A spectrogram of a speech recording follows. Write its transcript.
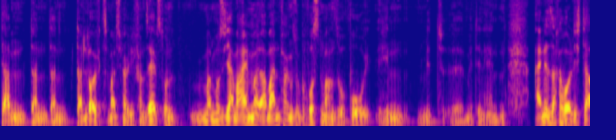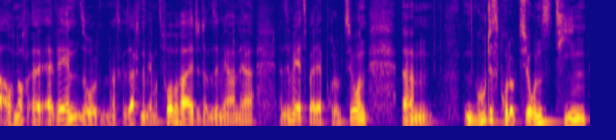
dann, dann, dann, dann läuft es manchmal wie von selbst. Und man muss sich einmal am Anfang so bewusst machen, so wohin mit, äh, mit den Händen. Eine Sache wollte ich da auch noch äh, erwähnen, so, du hast gesagt, wir haben uns vorbereitet, dann sind wir an der, dann sind wir jetzt bei der Produktion. Ähm, ein gutes Produktionsteam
